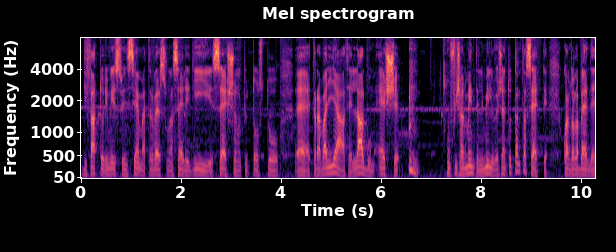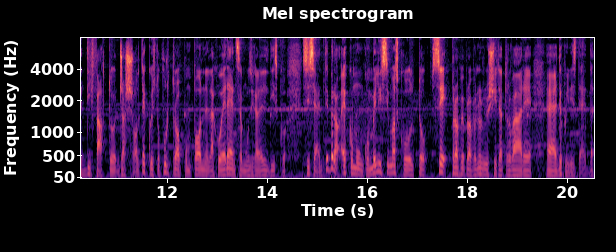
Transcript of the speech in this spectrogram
di fatto rimesso insieme attraverso una serie di session piuttosto eh, travagliate. L'album esce ufficialmente nel 1987 quando la band è di fatto già sciolta e questo purtroppo un po' nella coerenza musicale del disco si sente però è comunque un bellissimo ascolto se proprio proprio non riuscite a trovare eh, The Queen is Dead.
